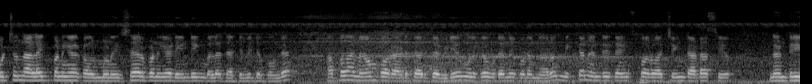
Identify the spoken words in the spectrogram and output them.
பிடிச்சிருந்தா லைக் பண்ணுங்க கமெண்ட் பண்ணுங்க ஷேர் பண்ணுங்க டிண்டிங் பெல்ல தட்டி விட்டு போங்க. அப்போ தான் நான் போகிற அடுத்தடுத்த வீடியோ உங்களுக்கு உடனே உடனே வரும். மிக்க நன்றி. தேங்க்ஸ் ஃபார் வாட்சிங் டாடா சிவ் நன்றி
